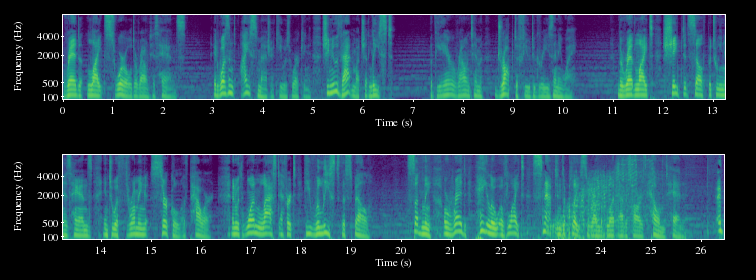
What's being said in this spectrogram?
Red light swirled around his hands. It wasn't ice magic he was working, she knew that much at least. But the air around him dropped a few degrees anyway. The red light shaped itself between his hands into a thrumming circle of power, and with one last effort, he released the spell. Suddenly, a red halo of light snapped into place around the Blood Avatar's helmed head. it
